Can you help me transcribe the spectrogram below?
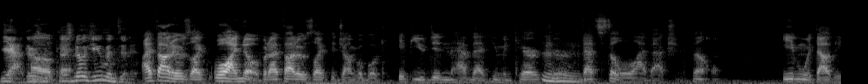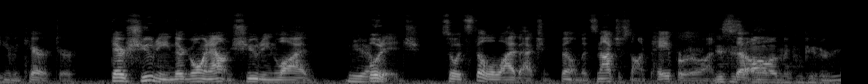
Yeah, there's, Oh, okay. there's no humans in it. I thought it was like, well, I know, but I thought it was like the Jungle Book if you didn't have that human character. Mhm. That's still a live action film, even without the human character. They're shooting, they're going out and shooting live Yeah. footage. So it's still a live action film. It's not just on paper or on This is all on the computer.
